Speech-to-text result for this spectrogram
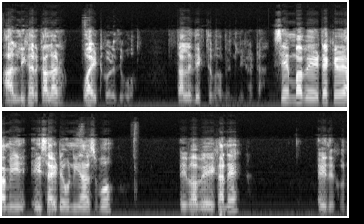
আর লেখার কালার হোয়াইট করে দেব। তাহলে দেখতে পাবেন লেখাটা। সেম ভাবে এটাকে আমি এই সাইডেও নিয়ে আসব। এইভাবে এখানে, এই দেখুন।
